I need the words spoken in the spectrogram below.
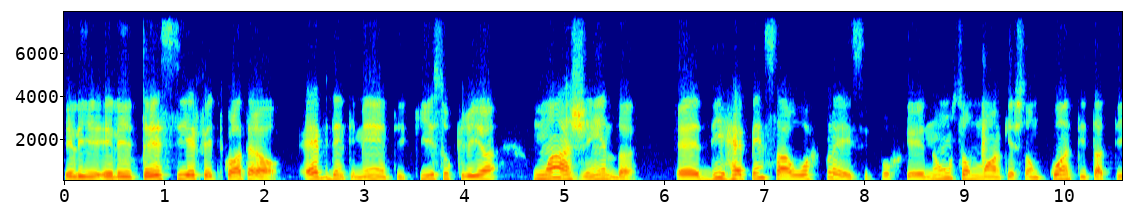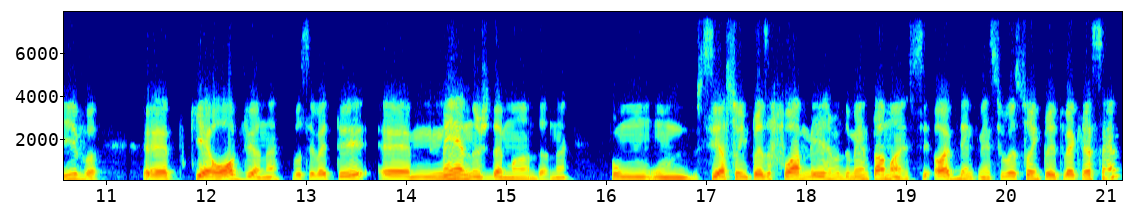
ele, ele ter esse efeito colateral. Evidentemente que isso cria uma agenda é, de repensar o workplace, porque não só uma questão quantitativa, é, que é óbvia, né? Você vai ter é, menos demanda, né? Um, um, se a sua empresa for a mesma do mesmo tamanho. Se, evidentemente, se a sua empresa estiver crescendo,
